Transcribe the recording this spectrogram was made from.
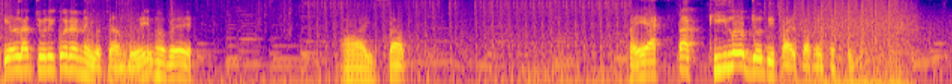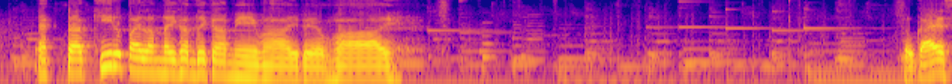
কিলটা চুরি করে নিল চান্দু, এইভাবে। ভাই সাহ ভাই, একটা কিলো যদি পাইতাম এখান থেকে। একটা কিল পাইলাম না এখান থেকে আমি, ভাই রে ভাই। তো গাইস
